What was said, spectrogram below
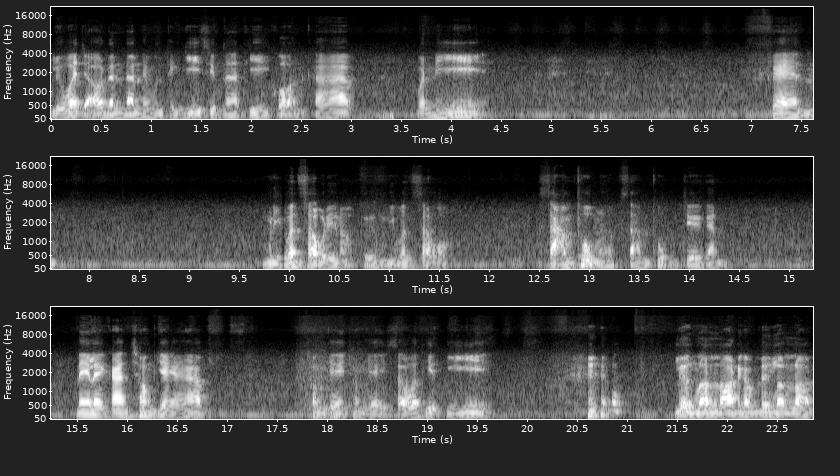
หรือว่าจะเอาดันดันให้มันถึงยี่สิบนาทีก่อนครับ วันนี้ แฟนมันอีวันเสาร์เดีเนาะเออมีวันเสาร์สามทุ่มนะครับสามทุ่มเจอกัน ในรายการช่องใหญ่นะครับ ช่องใหญ่ช่องใหญ่เสาร์อาทิตย์นี้ เรื่องร้อนๆนะครับ เรื่องร้อน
